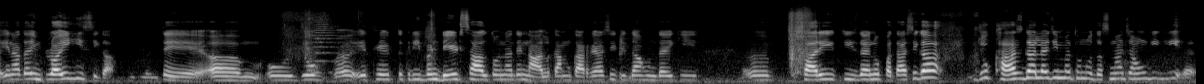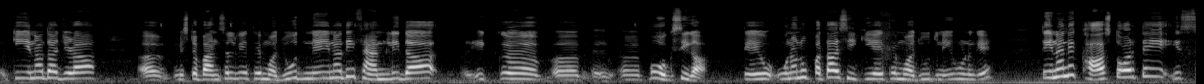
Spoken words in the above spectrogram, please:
ਇਹਨਾਂ ਦਾ EMPLOYE ਹੀ ਸੀਗਾ। ਤੇ ਉਹ ਜੋ ਇੱਥੇ ਤਕਰੀਬਨ 1.5 ਸਾਲ ਤੋਂ ਇਹਨਾਂ ਦੇ ਨਾਲ ਕੰਮ ਕਰ ਰਿਹਾ ਸੀ ਜਿੱਦਾਂ ਹੁੰਦਾ ਹੈ ਕਿ ਸਾਰੀ ਚੀਜ਼ ਦਾ ਇਹਨੂੰ ਪਤਾ ਸੀਗਾ। ਜੋ ਖਾਸ ਗੱਲ ਹੈ ਜੀ ਮੈਂ ਤੁਹਾਨੂੰ ਦੱਸਣਾ ਚਾਹੂੰਗੀ ਕਿ ਕਿ ਇਹਨਾਂ ਦਾ ਜਿਹੜਾ ਮਿਸਟਰ ਬਾਂਸਲ ਵੀ ਇੱਥੇ ਮੌਜੂਦ ਨੇ ਇਹਨਾਂ ਦੀ ਫੈਮਿਲੀ ਦਾ ਇੱਕ ਭੋਗ ਸੀਗਾ। ਤੇ ਉਹਨਾਂ ਨੂੰ ਪਤਾ ਸੀ ਕਿ ਇਹ ਇੱਥੇ ਮੌਜੂਦ ਨਹੀਂ ਹੋਣਗੇ। ਤੇ ਇਹਨਾਂ ਨੇ ਖਾਸ ਤੌਰ ਤੇ ਇਸ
